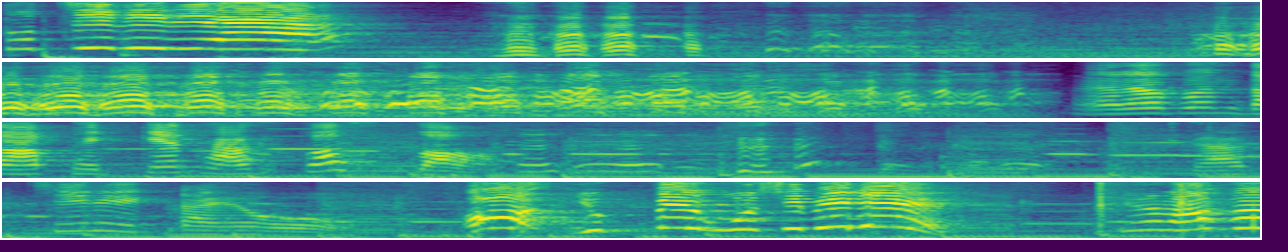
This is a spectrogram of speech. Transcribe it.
또 7일이야! 여러분, 나 100개 다 썼어. 며칠일까요? 어! 651일! 여러분,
